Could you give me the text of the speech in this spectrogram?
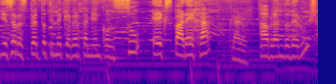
Y ese respeto tiene que ver también con su expareja, Claro. hablando de Rusha.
